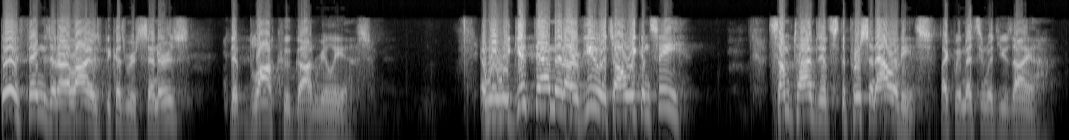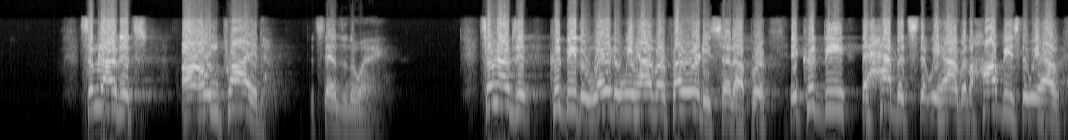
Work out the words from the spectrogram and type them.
there are things in our lives because we're sinners that block who God really is. And when we get them in our view, it's all we can see. Sometimes it's the personalities, like we mentioned with Uzziah. Sometimes it's our own pride that stands in the way. Sometimes it could be the way that we have our priorities set up, or it could be the habits that we have, or the hobbies that we have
